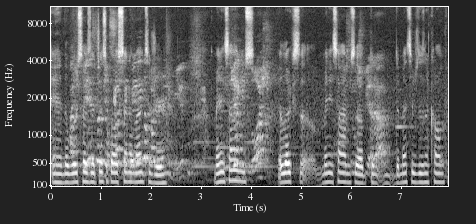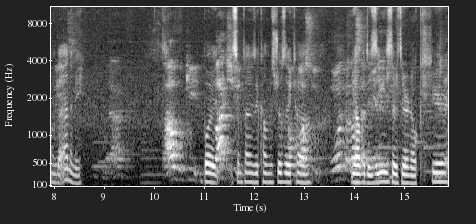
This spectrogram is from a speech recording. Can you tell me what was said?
And the word says that Jezebel sent a messenger. Many times it looks, uh, many times uh, the the message doesn't come from the enemy, but sometimes it comes just like uh, you have a disease, there's there no cure,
